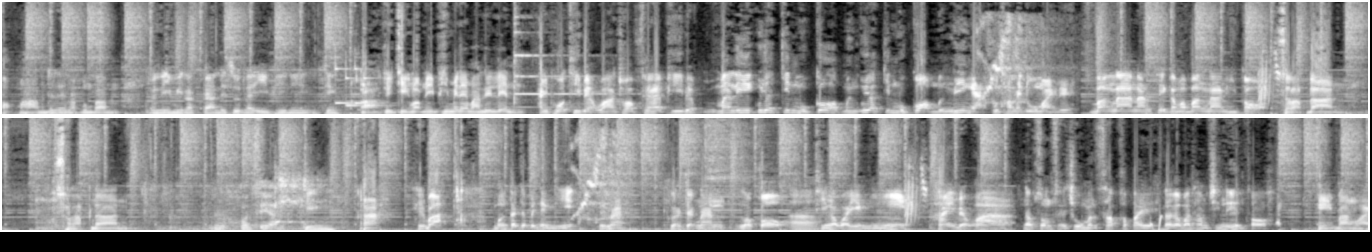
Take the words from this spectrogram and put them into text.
ออกมามันจะได้แบบบึ้มบ้ามอันนี้มีหลักการที่สุดใน EP นี้จริงอ่าจริงๆรอบนี้พี่ไม่ได้มาเล่นๆไอ้พวกที่แบบว่าชอบแซะพี่แบบมารีกูอยากกินหมูกรอบมึงกูอยากกินหมูกรอบมึงนี่ไงกูทำให้ดูใหม่เลยบางหน้านั้นเสร็จก็มาบางหน้านี้ต่อสลับด้าน สลับด้านโคตรเซียนจริงอะเห็นปะมันก็จะเป็นอย่างนี้เห็นไหม หลังจากนั้นเราก็อ่า ทิ้งเอาไว้อย่างนี้ ให้แบบว่าน้ำส้มสายชูมันซับเข้าไป แล้วก็มาทำชิ้นอื่นต่อนี่บ้างไว้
